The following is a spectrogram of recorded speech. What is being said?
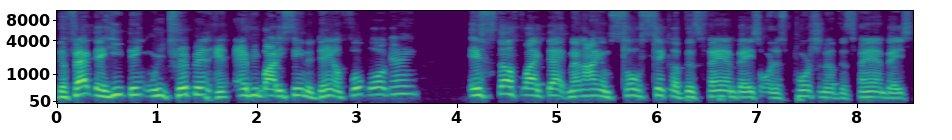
the fact that he think we tripping and everybody seen the damn football game, it's stuff like that, man. I am so sick of this fan base or this portion of this fan base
